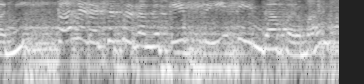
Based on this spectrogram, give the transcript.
ಬನ್ನಿ. ಕನ್ನಡ ಚಿತ್ರರಂಗಕ್ಕೆ ಪ್ರೀತಿಯಿಂದ ಬರಮಾಡಿಕೊಳ್ಳೋಣ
